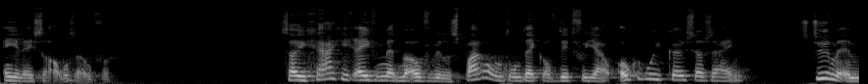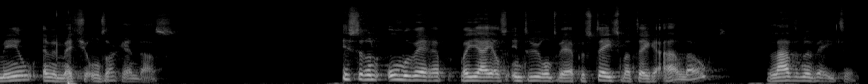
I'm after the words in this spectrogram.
en je leest er alles over. Zou je graag hier even met me over willen sparren om te ontdekken of dit voor jou ook een goede keuze zou zijn? Stuur me een mail en we matchen onze agenda's. Is er een onderwerp waar jij als interieurontwerper steeds maar tegenaan loopt? Laat het me weten.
